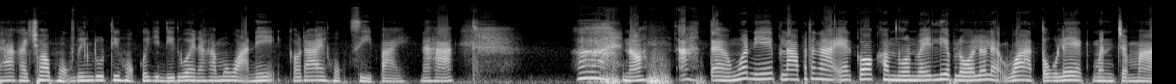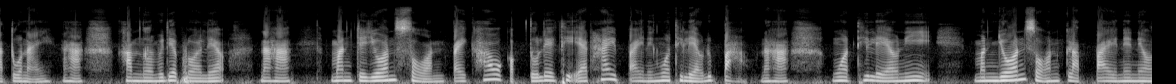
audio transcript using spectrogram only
ถ้าใครชอบ 6 วิ่งรูดที่ 6 ก็ยินดีด้วยนะคะ เมื่อวานนี้ก็ได้ 6 4 ไปนะคะ เนาะอะแต่งวดนี้ลาพัฒนาแอดก็คำนวณไว้เรียบร้อยแล้วแหละว่าตัวเลขมันจะมาตัวไหนนะคะคำนวณไว้เรียบร้อยแล้วนะคะ มันจะย้อนสอนไปเข้ากับตัวเลขที่แอดให้ไปในงวดที่แล้วหรือเปล่านะคะ งวดที่แล้วนี่มันย้อนสอนกลับไปในแนว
